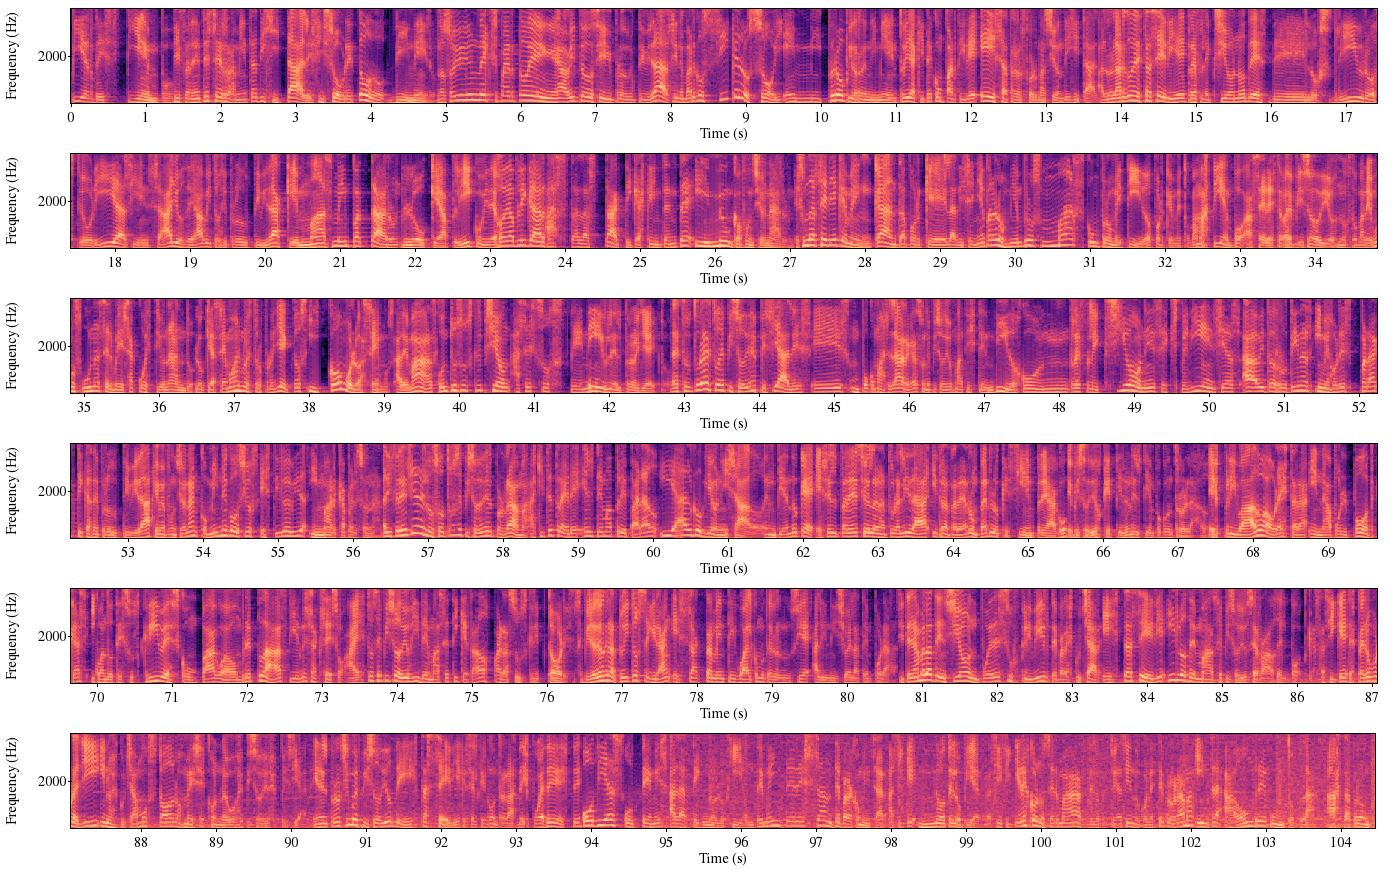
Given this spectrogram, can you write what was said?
pierdes tiempo, diferentes herramientas digitales y sobre todo dinero. No soy un experto en hábitos y productividad, sin embargo sí que lo soy en mi propio rendimiento y aquí te compartiré esa transformación digital. A lo largo de esta serie reflexiono desde los libros, teorías y ensayos de hábitos y productividad que más me impactaron, lo que aplico y dejo de aplicar, hasta las tácticas que intenté y nunca funcionaron. Es una serie que me encanta porque la diseñé para los miembros más comprometidos, porque me toma más tiempo hacer estos episodios. Nos tomaremos una cerveza cuestionando lo que hacemos en nuestros proyectos y cómo lo hacemos. Además, con tu suscripción haces sostenible el proyecto. La estructura de estos episodios especiales es un poco más larga, son episodios más distendidos, con reflexiones, experiencias, hábitos, rutinas y mejores prácticas de productividad que me funcionan con mis negocios, estilo de vida y marca personal. A diferencia de los otros episodios del programa, aquí te traeré el tema preparado y algo guionizado. Entiendo que es el precio de la naturalidad y trataré de romper lo que siempre hago, episodios que tienen el tiempo controlado. Es privado, ahora estará en Apple Podcast y cuando te suscribes con pago a Hombre Plus tienes acceso a estos episodios y demás etiquetados para suscriptores. Los episodios gratuitos seguirán exactamente igual como te lo anuncié al inicio de la temporada. Si te llama la atención, puedes suscribirte para escuchar esta serie y los demás episodios cerrados del podcast. Así que te espero por allí y nos escuchamos todos los meses con nuevos episodios episodio especial. En el próximo episodio de esta serie, que es el que encontrarás después de este, odias o temes a la tecnología, un tema interesante para comenzar, así que no te lo pierdas. Y si quieres conocer más de lo que estoy haciendo con este programa, entra a hombre.plus. Hasta pronto.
